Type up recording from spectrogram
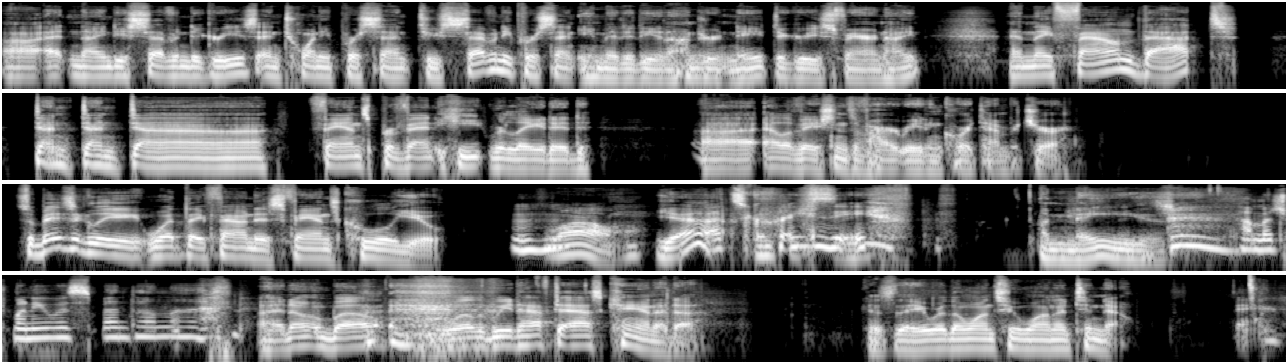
uh, at 97 degrees and 20% to 70% humidity at 108 degrees Fahrenheit. And they found that, dun dun dun, fans prevent heat related uh, elevations of heart rate and core temperature. So basically, what they found is fans cool you. Mm-hmm. Wow. Yeah. That's crazy. amazed. How much money was spent on that? I don't, well, well, we'd have to ask Canada because they were the ones who wanted to know. Fair.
